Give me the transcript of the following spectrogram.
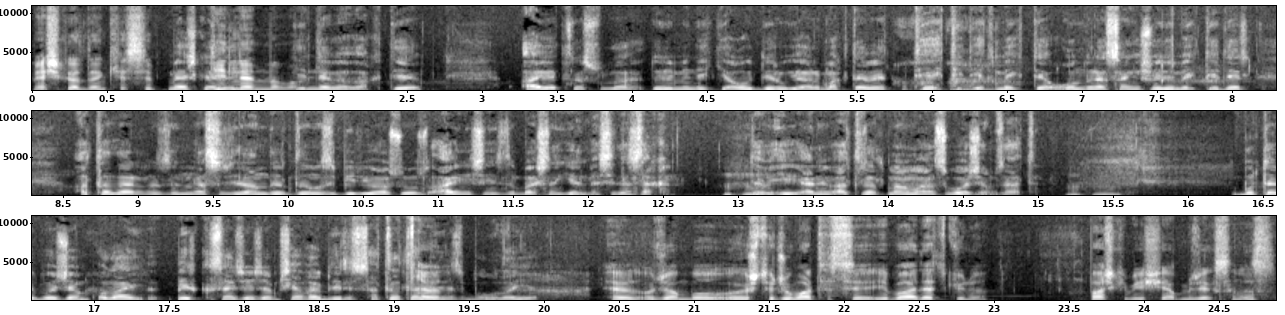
meşgalden kesip Meşgale- dinlenme vakti. Dinleme vakti. Ayet Resulullah dönemindeki Yahudileri uyarmakta ve tehdit etmekte. Onlara sanki şöyle demektedir. Atalarınızı nasıl celandırdığımızı biliyorsunuz. Aynı işinizin başına gelmesinden sakın. Tabii yani hatırlatma manası bu hocam zaten. Bu tabii hocam olay bir kısaca hocam şey yapabiliriz. Hatırlatabiliriz bu olayı. Evet hocam bu işte cumartesi ibadet günü başka bir iş yapmayacaksınız.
